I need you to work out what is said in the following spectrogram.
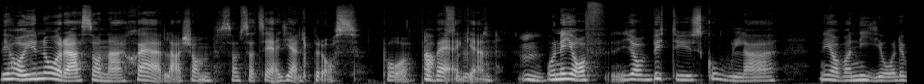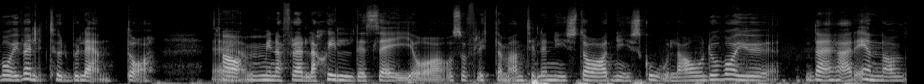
vi har ju några sådana själar som, som så att säga hjälper oss på, på Absolut. vägen. Mm. Och när jag, jag bytte ju skola när jag var nio år, det var ju väldigt turbulent då. Eh, Ja. Mina föräldrar skilde sig och, och så flyttade man till en ny stad, ny skola och då var ju det här en av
